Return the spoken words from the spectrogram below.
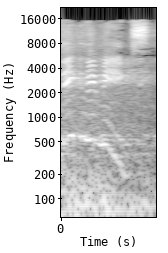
Big Remix.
